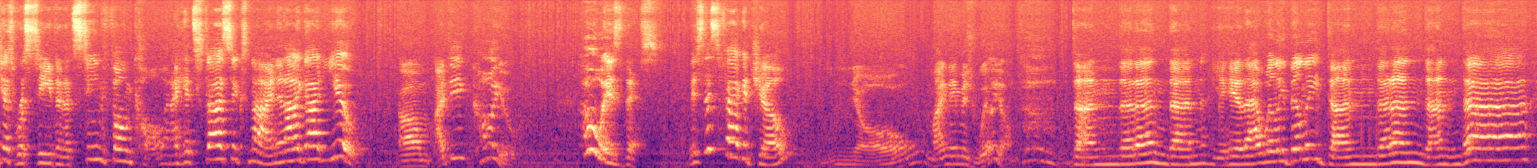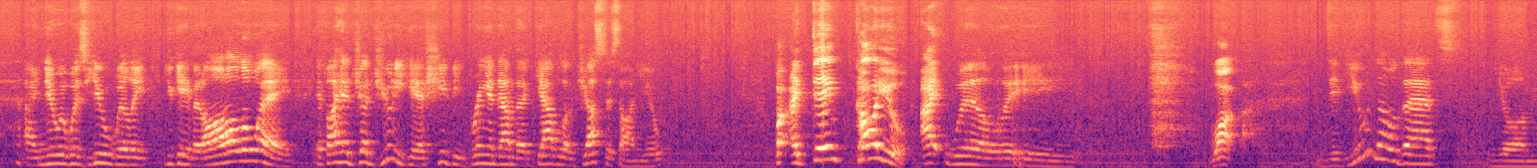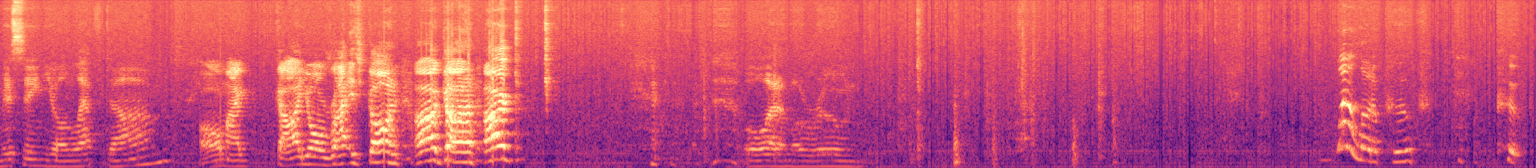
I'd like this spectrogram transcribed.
just received an obscene phone call and I hit star six nine and I got you. Um, I did call you. Who is this? Is this faggot Joe? No, my name is William. Dun dun dun dun. You hear that, Willie Billy? Dun dun dun dun dun. I knew it was you, Willie. You gave it all away. If I had Judge Judy here, she'd be bringing down the gavel of justice on you. But I didn't call you. I Willie. what? Did you know that you're missing your left arm? Oh my God, you're right. It's gone. Oh God. Oh. What a maroon. What a load of poop. poop.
